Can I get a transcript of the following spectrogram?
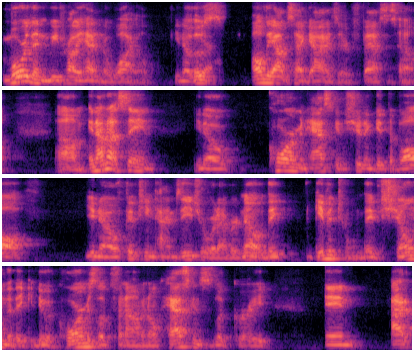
more than we've probably had in a while. You know, those all the outside guys are fast as hell. Um, and I'm not saying, you know, Corum and Haskins shouldn't get the ball, you know, 15 times each or whatever. No, they give it to them. They've shown that they can do it. Corum has looked phenomenal. Haskins has looked great. And I,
